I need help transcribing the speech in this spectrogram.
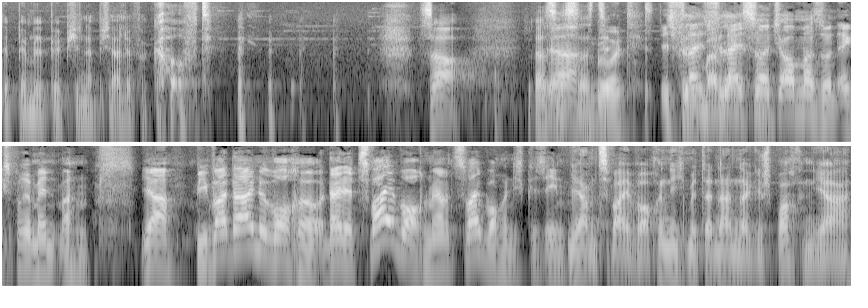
die Pimmelpüppchen habe ich alle verkauft. So, lass Ja, uns das gut. Ich, vielleicht vielleicht sollte ich auch mal so ein Experiment machen. Ja, wie war deine Woche? Deine zwei Wochen? Wir haben zwei Wochen nicht gesehen. Wir haben zwei Wochen nicht miteinander gesprochen, ja.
